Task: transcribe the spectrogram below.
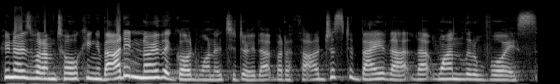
Who knows what I'm talking about? I didn't know that God wanted to do that, but I thought I'd just obey that, that one little voice.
